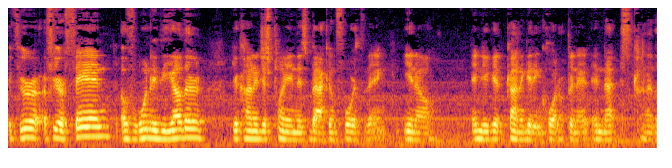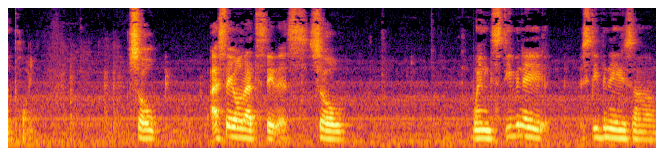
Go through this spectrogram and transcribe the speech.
If you're if you're a fan of one or the other, you're kind of just playing this back and forth thing, you know, and you get kind of getting caught up in it, and that's kind of the point. So, I say all that to say this. So, when Stephen A. Stephen A's um,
